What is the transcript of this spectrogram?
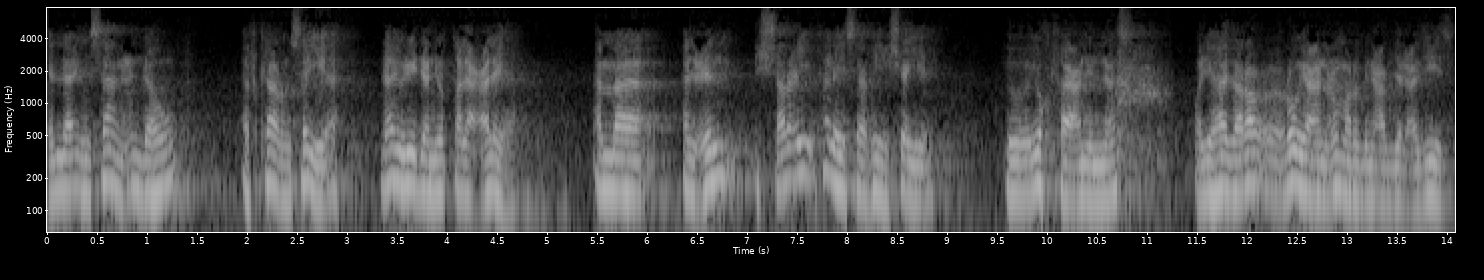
إلا إنسان عنده أفكار سيئة لا يريد أن يطلع عليها. أما العلم الشرعي فليس فيه شيء يخفى عن الناس. ولهذا روي عن عمر بن عبد العزيز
